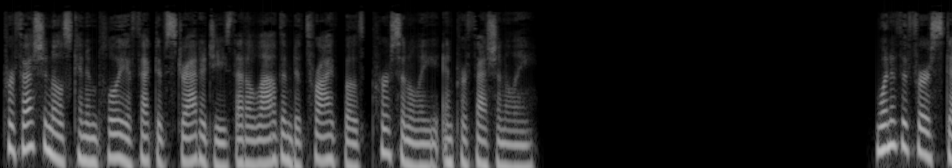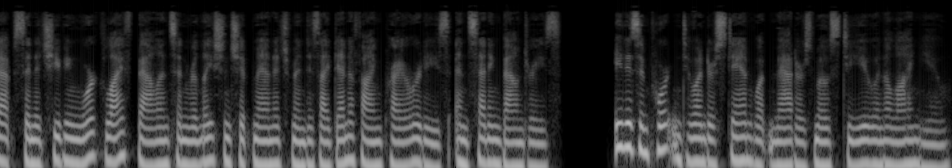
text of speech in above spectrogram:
Professionals can employ effective strategies that allow them to thrive both personally and professionally. One of the first steps in achieving work life balance and relationship management is identifying priorities and setting boundaries. It is important to understand what matters most to you and align you.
